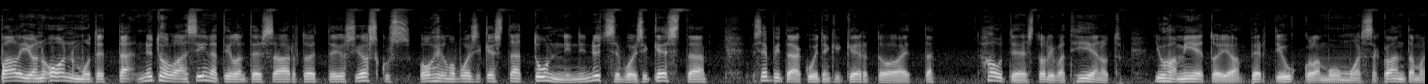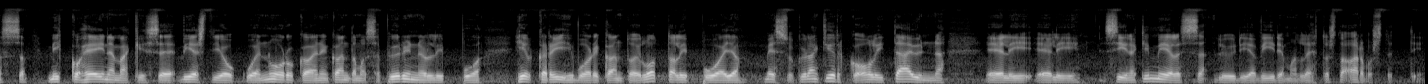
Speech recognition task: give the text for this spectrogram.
paljon on, mutta että nyt ollaan siinä tilanteessa Arto, että jos joskus ohjelma voisi kestää tunnin, niin nyt se voisi kestää. Se pitää kuitenkin kertoa, että Hautajaiset olivat hienot. Juha Mieto ja Pertti Ukkola muun muassa kantamassa. Mikko Heinämäki, se viestijoukkueen nuorukainen kantamassa pyrinnön lippua. Hilkka Riihivuori kantoi lottalippua ja Messukylän kirkko oli täynnä. Eli, eli siinäkin mielessä Lyydia Viideman lehtosta arvostettiin.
